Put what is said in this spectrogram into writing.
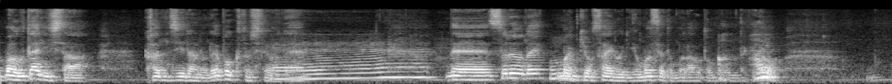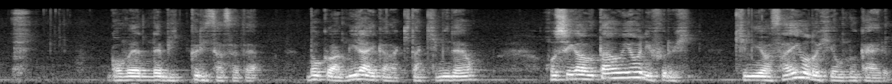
ん。まあ、歌にした感じなのね僕としてはね。へでそれをね、うん。まあ、今日最後に読ませてもらおうと思うんだけど「はい。ごめんねびっくりさせて。僕は未来から来た君だよ。星が歌うように降る日。君は最後の日を迎える。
